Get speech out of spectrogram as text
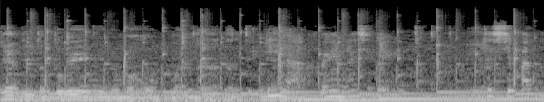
Maksudnya ditentuin gitu mau ke mana nantinya Iya, pengennya sih kayak gitu. Iya. Terus cepatnya.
